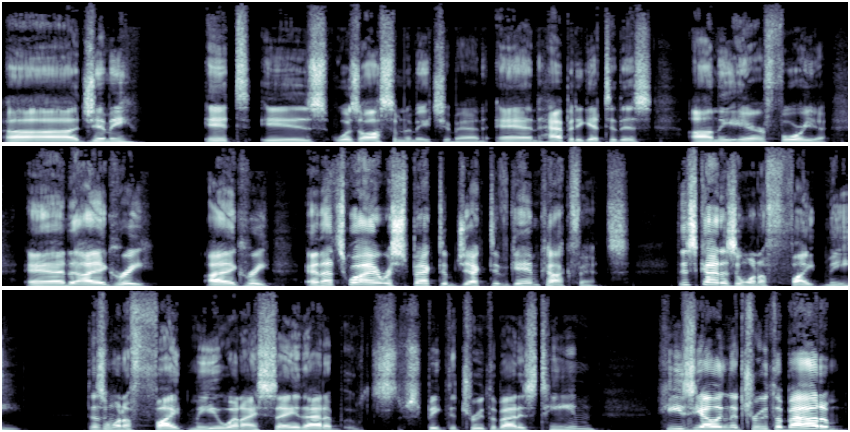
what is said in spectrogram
Uh, Jimmy, it is was awesome to meet you, man, and happy to get to this on the air for you. And I agree. I agree. And that's why I respect objective Gamecock fans. This guy doesn't want to fight me. Doesn't want to fight me when I say that, speak the truth about his team. He's yelling the truth about him.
